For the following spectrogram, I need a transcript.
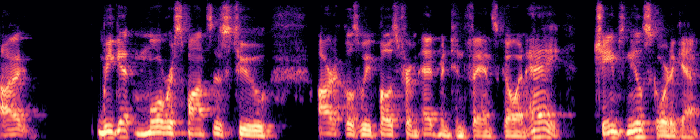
I, we get more responses to articles we post from Edmonton fans going, "Hey, James Neal scored again.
